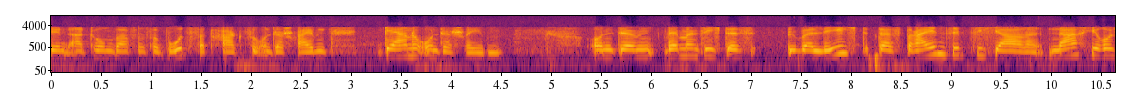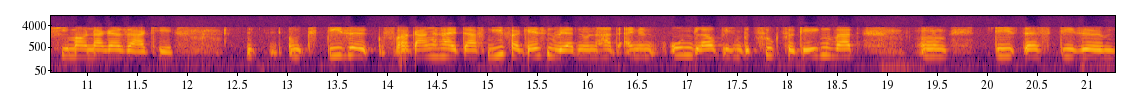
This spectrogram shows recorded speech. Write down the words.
den Atomwaffenverbotsvertrag zu unterschreiben, gerne unterschrieben. Und ähm, wenn man sich das überlegt, dass 73 Jahre nach Hiroshima und Nagasaki und diese Vergangenheit darf nie vergessen werden und hat einen unglaublichen Bezug zur Gegenwart. ähm, die, dass diese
